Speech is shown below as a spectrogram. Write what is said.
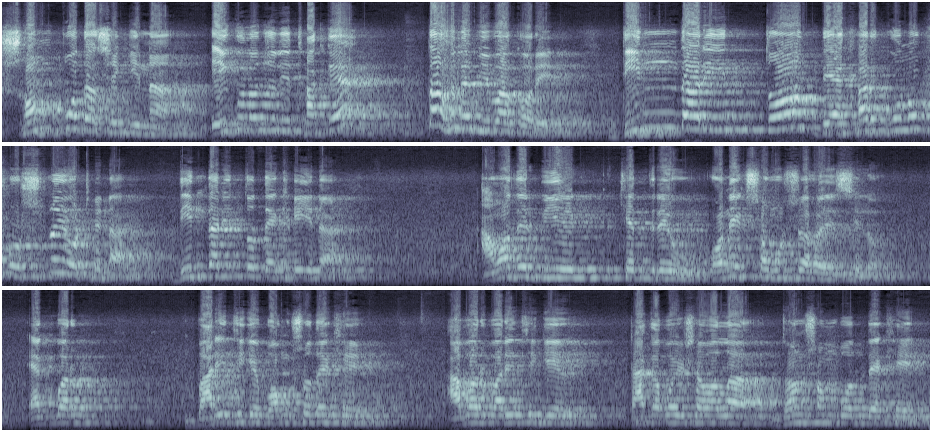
সম্পদ আছে কিনা এইগুলো যদি থাকে, তাহলে বিবাহ করে। দিনদারিত্ব দেখার কোনো প্রশ্নই ওঠে না। দিনদারিত্ব দেখেই না। আমাদের বিয়ের ক্ষেত্রেও অনেক সমস্যা হয়েছিল। একবার বাড়ি থেকে বংশ দেখে, আবার বাড়ি থেকে টাকা পয়সাওয়ালা ধন সম্পদ দেখে,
